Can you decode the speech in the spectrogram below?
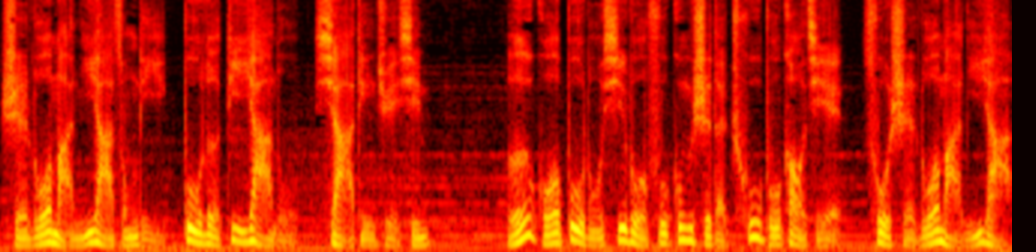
使罗马尼亚总理布勒蒂亚努下定决心。俄国布鲁西洛夫公式的初步告捷，促使罗马尼亚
